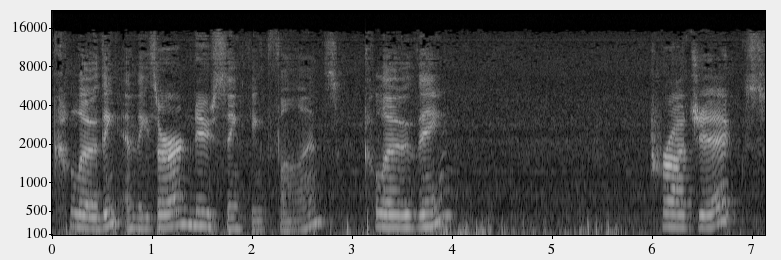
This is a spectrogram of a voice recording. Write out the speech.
clothing. And these are our new sinking funds. Clothing projects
